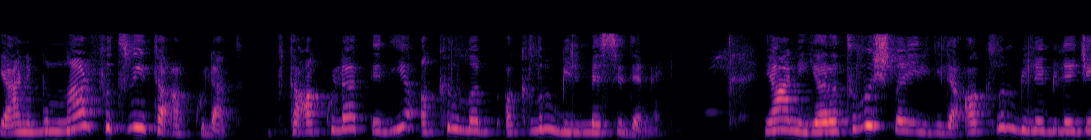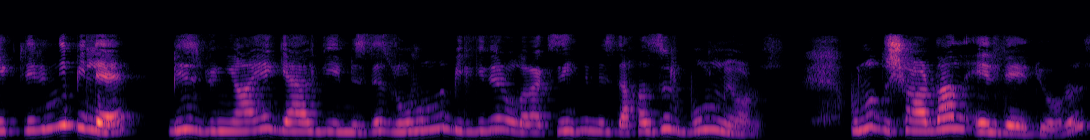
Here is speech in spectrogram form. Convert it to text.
yani bunlar fıtri taakkulat. Taakkulat dediği akılla, akılın bilmesi demek. Yani yaratılışla ilgili aklın bilebileceklerini bile biz dünyaya geldiğimizde zorunlu bilgiler olarak zihnimizde hazır bulmuyoruz. Bunu dışarıdan elde ediyoruz.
